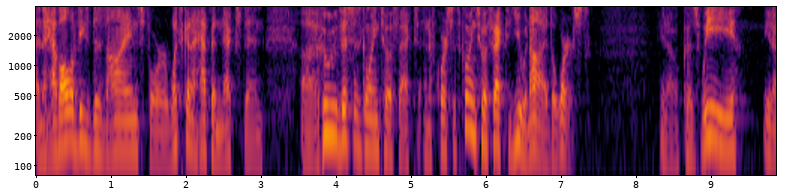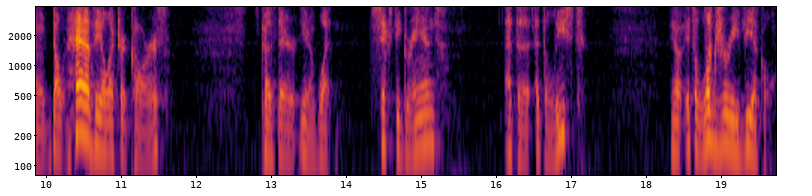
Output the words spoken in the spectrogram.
and they have all of these designs for what's going to happen next and uh, who this is going to affect, and of course it's going to affect you and I the worst. You know, because we you know don't have the electric cars because they're you know what sixty grand at the at the least. You know, it's a luxury vehicle.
